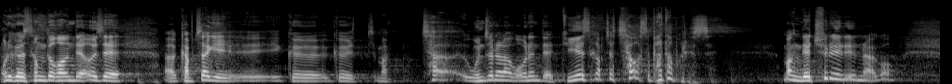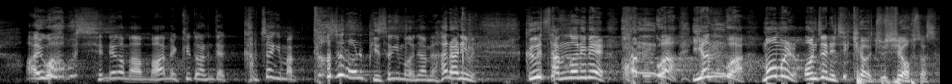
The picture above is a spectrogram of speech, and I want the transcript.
우리 그 성도 가운데 어제 아, 갑자기 그 그 막 차 운전을 하고 오는데 뒤에서 갑자기 차가 서 받아버렸어요. 막 뇌출혈이 일어나고 아이고 아버지 내가 마음에 기도하는데 갑자기 막 터져나오는 비성이 뭐냐면 하나님 그 장로님의 혼과 영과 몸을 온전히 지켜 주시옵소서.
